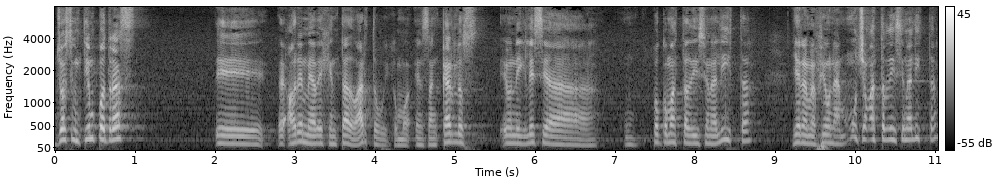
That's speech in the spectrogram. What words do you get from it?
Yo hace un tiempo atrás, eh, ahora me ha avejentado harto, como en San Carlos es una iglesia un poco más tradicionalista, y ahora me fui a una mucho más tradicionalista.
